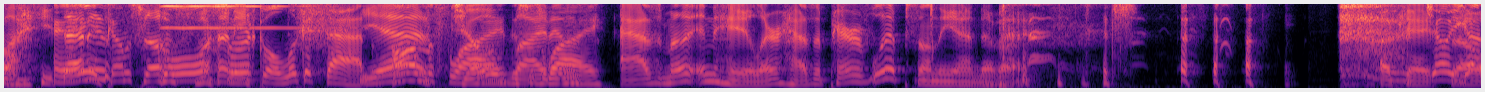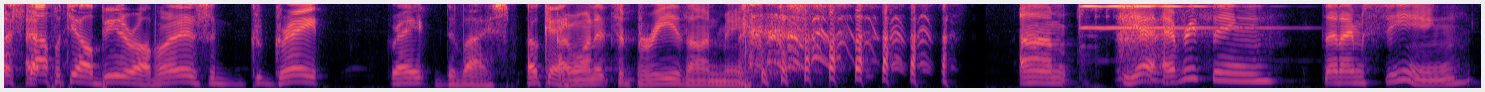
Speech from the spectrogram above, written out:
go. Biden. Hey, that is comes so full funny. circle. Look at that. Yes, On the fly. Joe this Biden's is why asthma inhaler has a pair of lips on the end of it. it's Okay, Joe. so you got to stop with the albuterol, but it's a great, great device. Okay. I want it to breathe on me. um, yeah, everything that I'm seeing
